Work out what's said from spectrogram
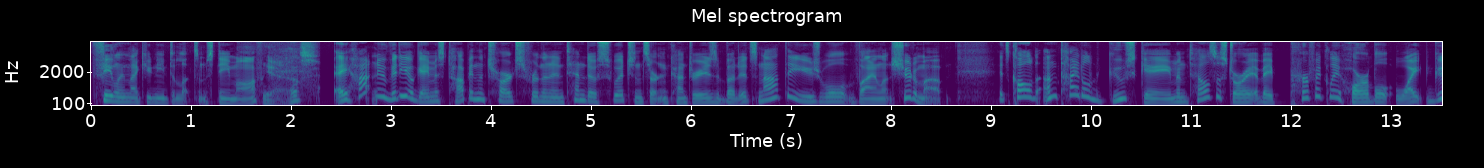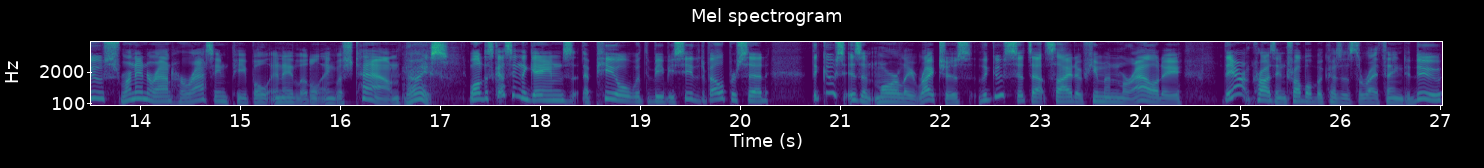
feeling like you need to let some steam off. yes, A hot new video game is topping the charts for the Nintendo Switch in certain countries, but it's not the usual violent shoot 'em up. It's called Untitled Goose Game and tells the story of a perfectly horrible white goose running around harassing people in a little English town. nice. While discussing the game's appeal with the BBC, the developer said, The goose isn't morally righteous. The goose sits outside of human morality. They aren't causing trouble because it's the right thing to do.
